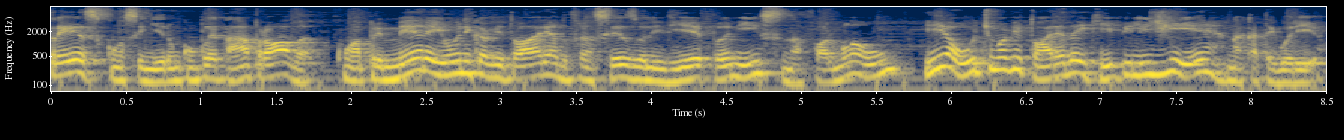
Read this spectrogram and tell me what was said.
três conseguiram completar a prova, com a primeira e única vitória do francês Olivier Panis na Fórmula 1 e a última vitória da equipe Ligier na categoria.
